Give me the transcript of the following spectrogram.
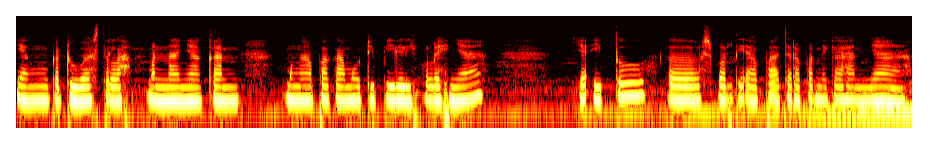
yang kedua setelah menanyakan mengapa kamu dipilih olehnya yaitu e, seperti apa cara pernikahannya.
